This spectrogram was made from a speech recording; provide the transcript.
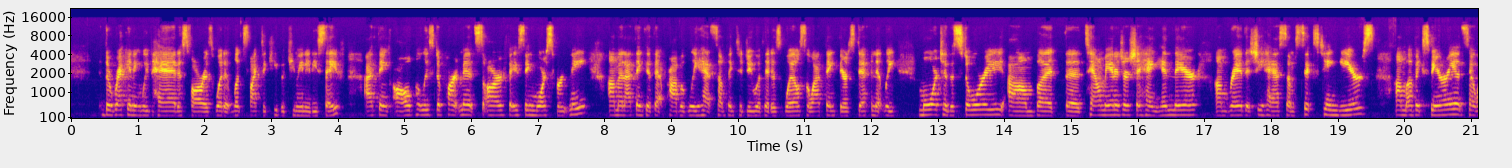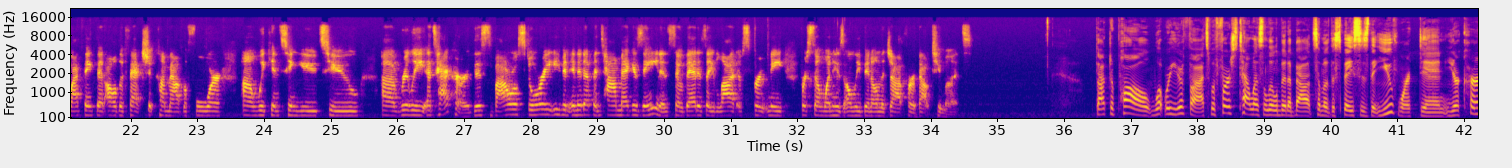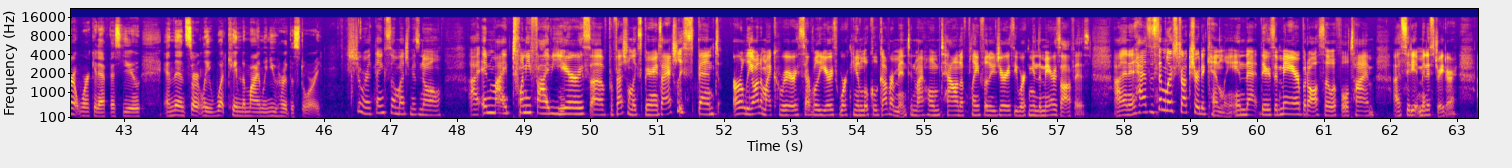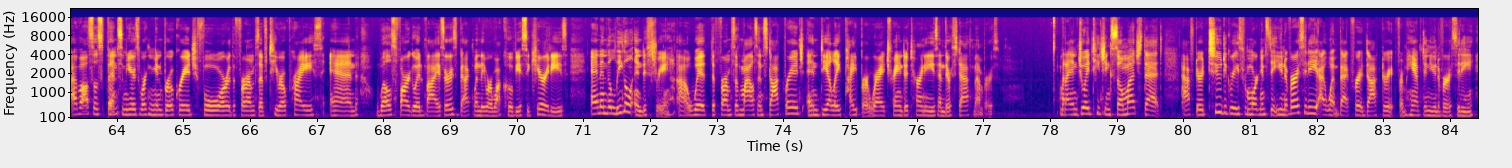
the reckoning we've had as far as what it looks like to keep a community safe. I think all police departments are facing more scrutiny, um, and I think that that probably had something to do with it as well. So I think there's definitely more to the story, um, but the town manager should hang in there. Um, read that she has some 16 years um, of experience, so I think that all the facts should come out before um, we continue to uh, really attack her. This viral story even ended up in Time magazine. And so that is a lot of scrutiny for someone who's only been on the job for about two months. Dr. Paul, what were your thoughts? Well, first tell us a little bit about some of the spaces that you've worked in, your current work at FSU, and then certainly what came to mind when you heard the story. Sure. Thanks so much, Ms. Noel. Uh, in my 25 years of professional experience, I actually spent early on in my career several years working in local government in my hometown of Plainfield, New Jersey, working in the mayor's office. Uh, and it has a similar structure to Kenly in that there's a mayor, but also a full time uh, city administrator. I've also spent some years working in brokerage for the firms of T. Rowe Price and Wells Fargo Advisors back when they were Wachovia Securities, and in the legal industry uh, with the firms of Miles and Stockbridge and DLA Piper, where I trained attorneys and their staff members. But I enjoyed teaching so much that after two degrees from Morgan State University, I went back for a doctorate from Hampton University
